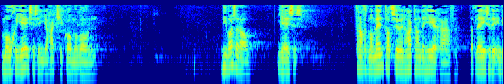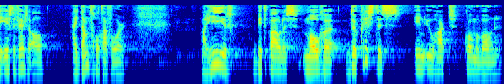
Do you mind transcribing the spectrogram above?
Mogen Jezus in je hartje komen wonen. Die was er al, Jezus. Vanaf het moment dat ze hun hart aan de Heer gaven. Dat lezen we in de eerste verse al. Hij dankt God daarvoor. Maar hier bidt Paulus, mogen de Christus in uw hart komen wonen.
